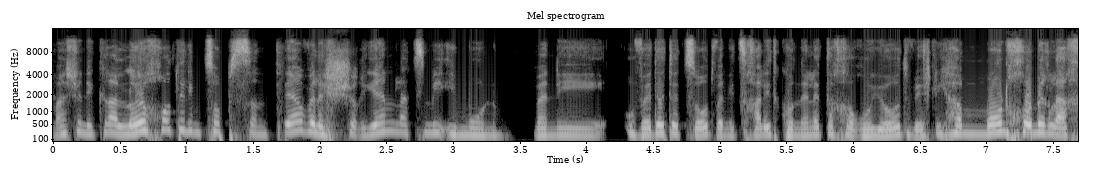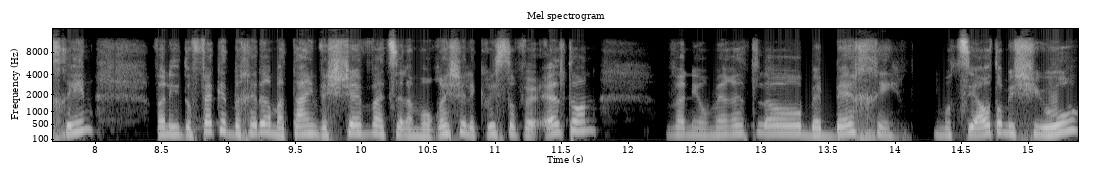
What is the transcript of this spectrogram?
מה שנקרא, לא יכולתי למצוא פסנתר ולשריין לעצמי אימון. ואני עובדת עצות ואני צריכה להתכונן לתחרויות, ויש לי המון חומר להכין, ואני דופקת בחדר 207 אצל המורה שלי, כריסטופר אלטון, ואני אומרת לו בבכי, מוציאה אותו משיעור,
